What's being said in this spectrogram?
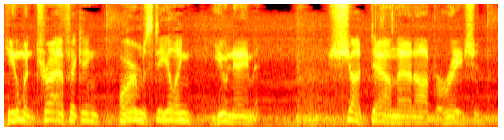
Human trafficking, arms dealing, you name it. Shut down that operation.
